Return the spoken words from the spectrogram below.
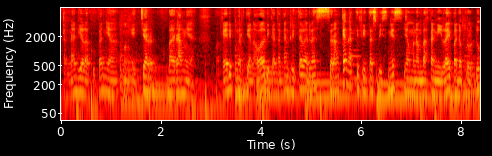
karena dia lakukan ya mengecer barangnya. Makanya di pengertian awal dikatakan retail adalah serangkaian aktivitas bisnis yang menambahkan nilai pada produk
